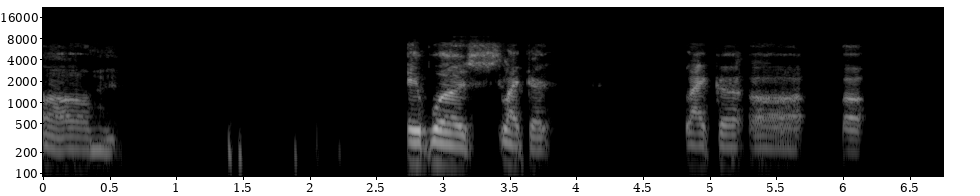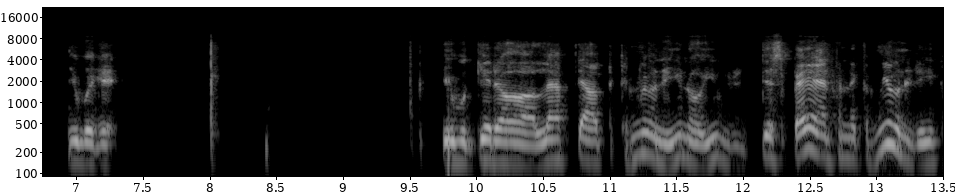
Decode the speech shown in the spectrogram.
um, it was like a like a uh, uh you would get you would get uh left out the community. You know, you would disband from the community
